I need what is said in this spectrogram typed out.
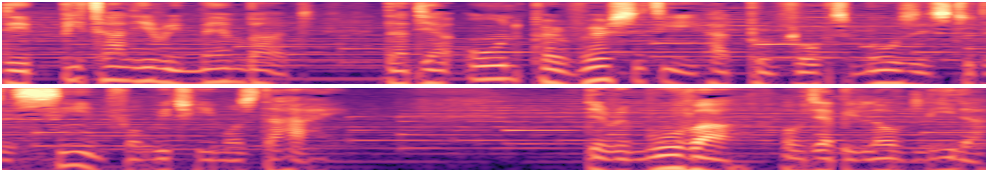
They bitterly remembered that their own perversity had provoked Moses to the sin for which he must die. The removal of their beloved leader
